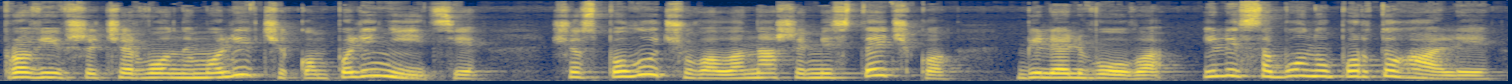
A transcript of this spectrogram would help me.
провівши червоним олівчиком по лінійці, що сполучувала наше містечко біля Львова і Лісабону Португалії,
